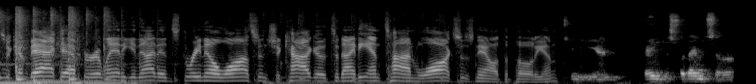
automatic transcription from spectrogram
So come back after Atlanta United's 3 0 loss in Chicago tonight. Anton Walkes is now at the podium. And dangerous for them. So,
